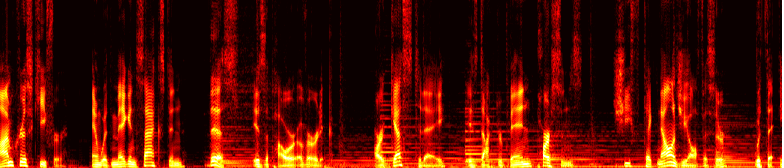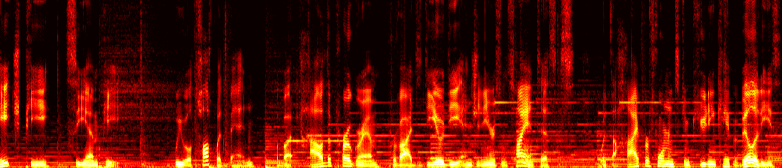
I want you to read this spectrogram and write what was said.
I'm Chris Kiefer, and with Megan Saxton, this is the power of ERDC. Our guest today is Dr. Ben Parsons, Chief Technology Officer with the HP CMP. We will talk with Ben about how the program provides DoD engineers and scientists with the high performance computing capabilities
